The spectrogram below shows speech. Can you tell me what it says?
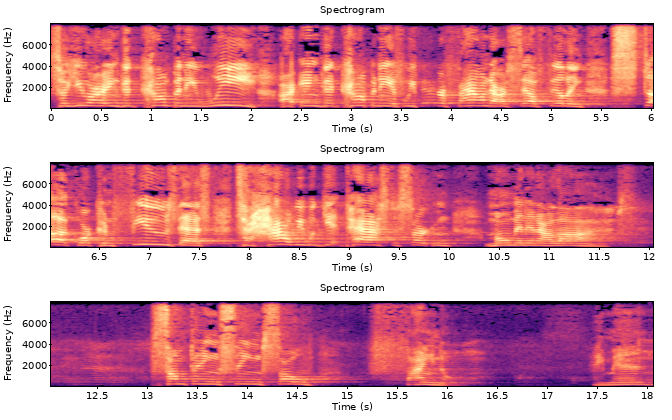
So you are in good company. We are in good company if we've ever found ourselves feeling stuck or confused as to how we would get past a certain moment in our lives. Some things seem so final. Amen.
